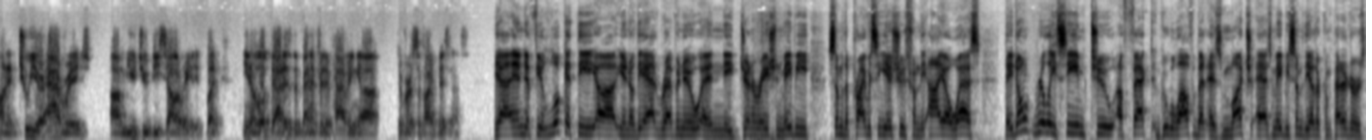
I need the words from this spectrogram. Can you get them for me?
on a two year average, um, YouTube decelerated. But, you know, look, that is the benefit of having a diversified business. Yeah, and if you look at the uh, you know the ad revenue and the generation, maybe some of the privacy issues from the iOS, they don't really seem to affect Google Alphabet as much as maybe some of the other competitors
